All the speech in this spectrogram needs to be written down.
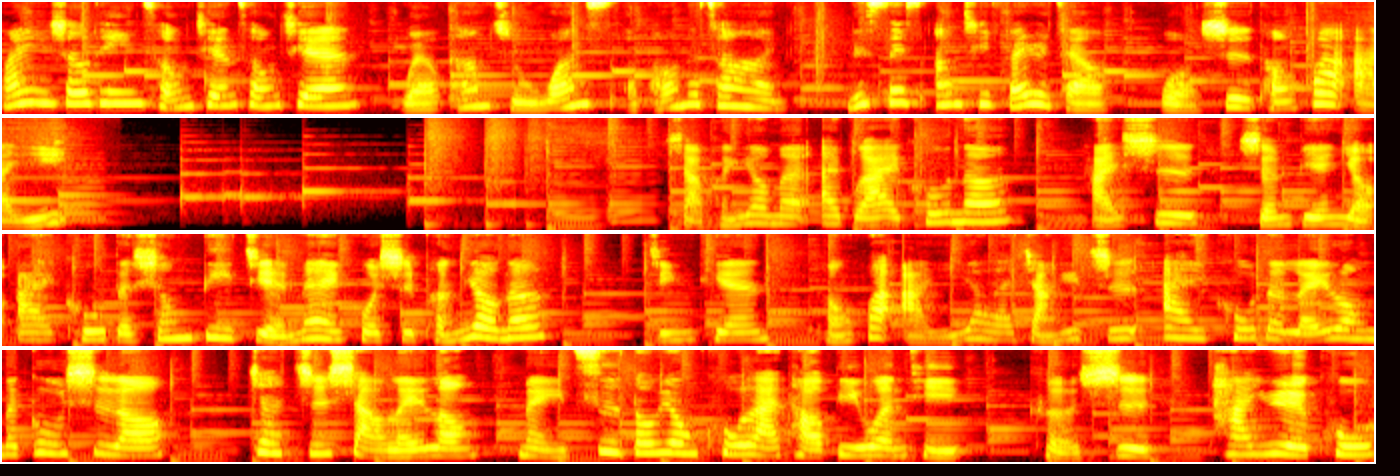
欢迎收听《从前从前》，Welcome to Once Upon a Time。This is Auntie Fairy Tale。我是童话阿姨。小朋友们爱不爱哭呢？还是身边有爱哭的兄弟姐妹或是朋友呢？今天童话阿姨要来讲一只爱哭的雷龙的故事哦。这只小雷龙每次都用哭来逃避问题，可是它越哭，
